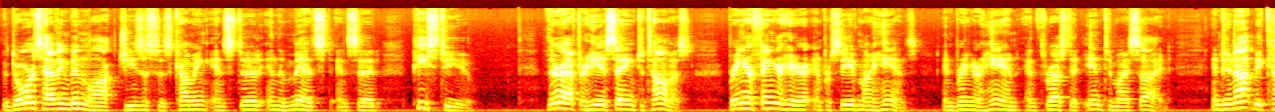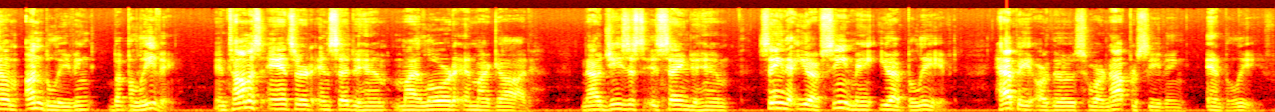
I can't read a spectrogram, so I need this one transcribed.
The doors having been locked, Jesus is coming and stood in the midst and said, Peace to you. Thereafter he is saying to Thomas, Bring your finger here and perceive my hands, and bring your hand and thrust it into my side. And do not become unbelieving, but believing. And Thomas answered and said to him, My Lord and my God. Now Jesus is saying to him, Seeing that you have seen me, you have believed. Happy are those who are not perceiving and believe.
